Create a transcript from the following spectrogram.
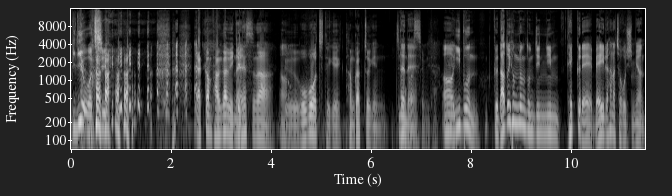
미디어 워치. 약간 반감이 있긴 네. 했으나 어. 그 오보워치 되게 감각적인 네네. 같습니다. 어 네. 이분 그 나도 혁명 동지님 댓글에 메일을 하나 적어주시면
